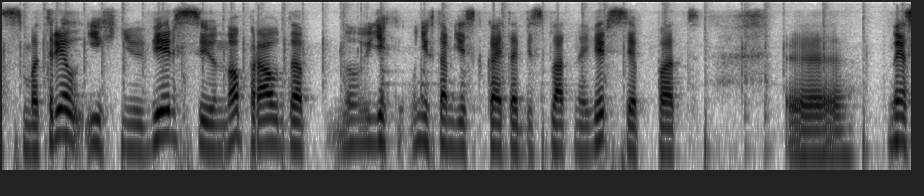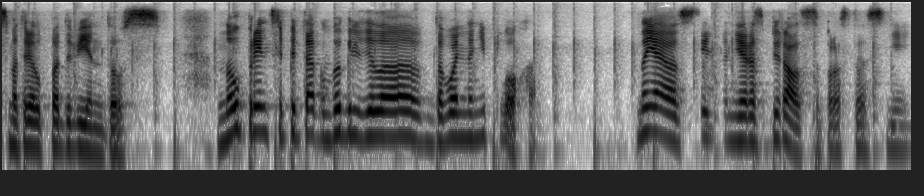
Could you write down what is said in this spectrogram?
смотрел их версию, но правда, ну, их, у них там есть какая-то бесплатная версия под. Э, ну, я смотрел под Windows. Ну, в принципе, так выглядело довольно неплохо. Но я сильно не разбирался просто с ней.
